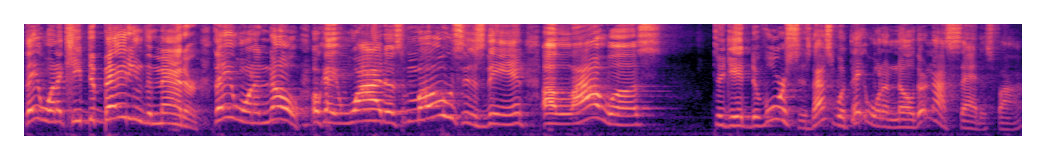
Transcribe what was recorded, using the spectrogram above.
They want to keep debating the matter. They want to know, okay, why does Moses then allow us to get divorces? That's what they want to know. They're not satisfied.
